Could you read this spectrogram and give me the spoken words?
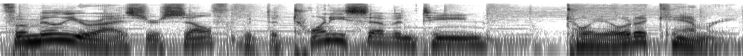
Familiarize yourself with the 2017 Toyota Camry.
